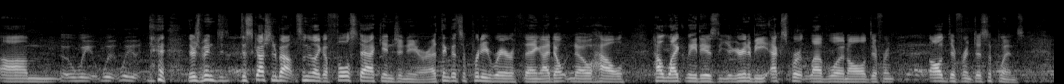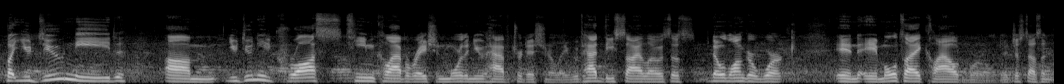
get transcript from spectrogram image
Um, we, we, we there's been discussion about something like a full stack engineer. I think that's a pretty rare thing. I don't know how, how likely it is that you're going to be expert level in all different, all different disciplines. But you do need um, you do need cross-team collaboration more than you have traditionally. We've had these silos, those no longer work in a multi-cloud world. It just doesn't,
